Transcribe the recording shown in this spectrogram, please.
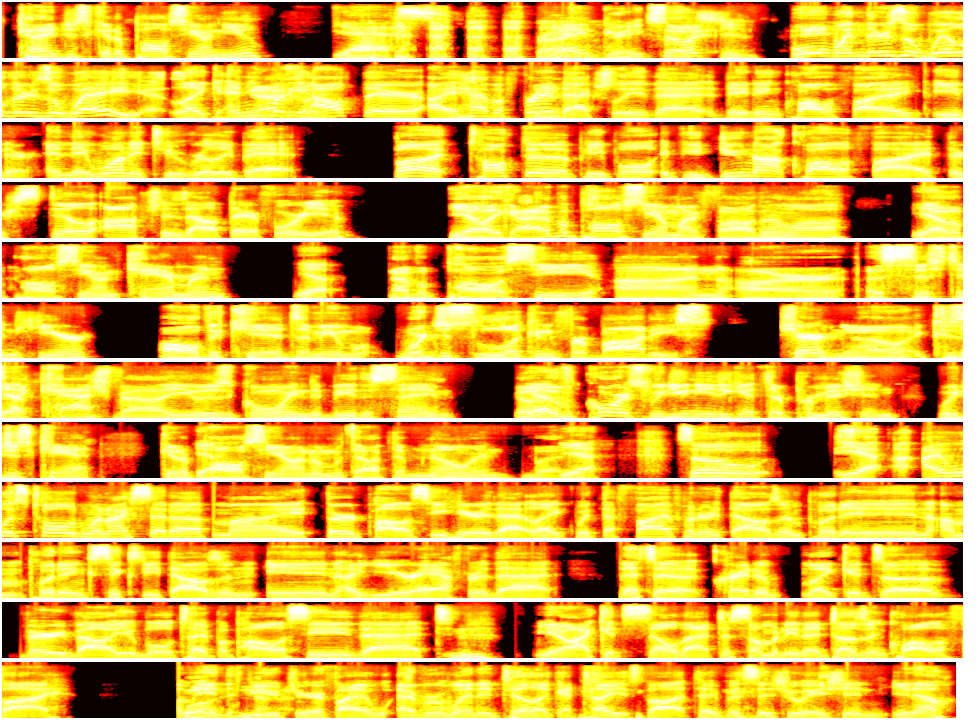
can I just get a policy on you? Yes. Right? Great So- question. Well, when there's a will, there's a way. Like anybody Exactly. out there, I have a friend actually that they didn't qualify either, and they wanted to really bad. But talk to people. If you do not qualify, there's still options out there for you. Yeah, like I have a policy on my father-in-law. Yep. I have a policy on Cameron. Yep. I have a policy on our assistant here. All the kids. I mean, we're just looking for bodies, Sure. you know, because Yep. the cash value is going to be the same. Yep. Of course, we do need to get their permission. We just can't get a Yeah. policy on them without them knowing. But Yeah. So yeah, I- was told when I set up my third policy here that like with the five hundred thousand put in, I'm putting sixty thousand in a year after that. That's a credit, like it's a very valuable type of policy that Mhm. you know I could sell that to somebody that doesn't qualify um, Well, in the no- future if I ever went into like a tight spot type of situation. You know,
